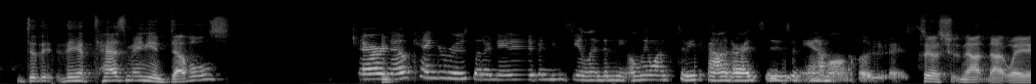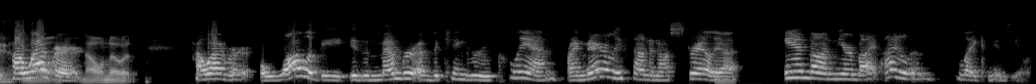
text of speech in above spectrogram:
do they, they have Tasmanian devils? There are no kangaroos that are native in New Zealand, and the only ones to be found are at zoos and animal enclosures. So it's not that way. However- now, now I'll know it. However, a wallaby is a member of the kangaroo clan, primarily found in Australia and on nearby islands like New Zealand.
